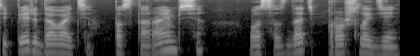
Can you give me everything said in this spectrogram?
Теперь давайте постараемся воссоздать прошлый день,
